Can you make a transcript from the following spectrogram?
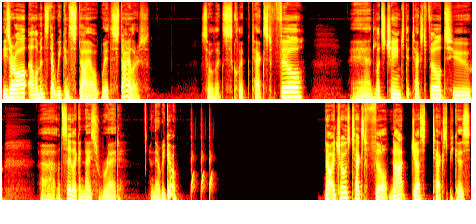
These are all elements that we can style with stylers. So let's click text fill and let's change the text fill to, uh, let's say like a nice red. And there we go. Now I chose text fill, not just text, because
